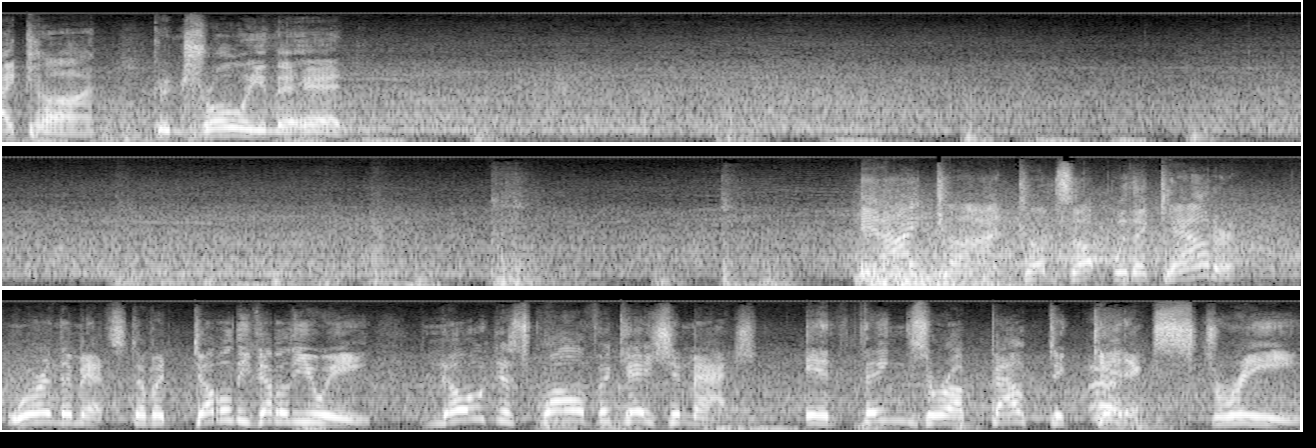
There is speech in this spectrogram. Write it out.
Icon controlling the head. And Icon comes up with a counter. We're in the midst of a WWE no disqualification match, and things are about to get extreme.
